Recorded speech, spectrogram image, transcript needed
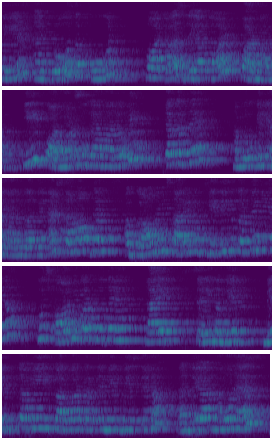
fields and grows the food for us they are called farmers ये farmers हो गए हमारे ओके क्या करते हैं हम लोगों के लिए अनाज उगाते हैं एंड सम ऑफ़ देम अब गाँव में भी सारे लोग खेती तो करते नहीं है ना कुछ और भी वर्क होते हैं like selling the milk milk का भी कारोबार करते हैं मिल्क बेचते हैं ना and they are known as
